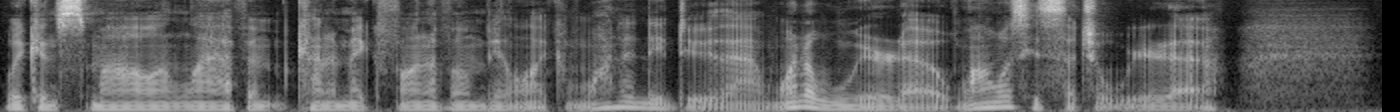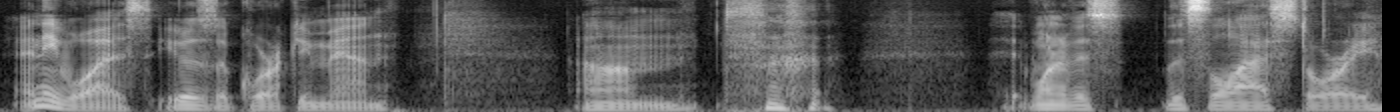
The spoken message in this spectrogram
We can smile and laugh and kind of make fun of him be like why did he do that? What a weirdo. Why was he such a weirdo? And he was. He was a quirky man. Um one of his this is the last story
